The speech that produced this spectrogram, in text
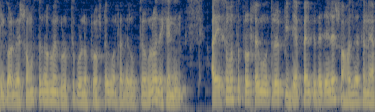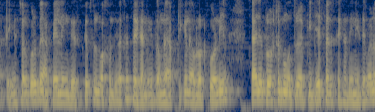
এই গল্পের সমস্ত রকমের গুরুত্বপূর্ণ প্রশ্ন এবং তাদের উত্তরগুলো দেখে নিন। আর এই সমস্ত প্রশ্ন এবং উত্তরের পিডিএফ ফাইল পেতে চাইলে সহজ লেসন অ্যাপটি ইনস্টল করবে। অ্যাপের লিঙ্ক ডিসক্রিপশন বক্সে দেওয়া আছে। সেখান থেকে তোমরা অ্যাপটিকে ডাউনলোড করে নিয়ে চাইলে প্রশ্ন এবং উত্তরের পিডিএফ ফাইল সেখান থেকে নিতে পারো।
